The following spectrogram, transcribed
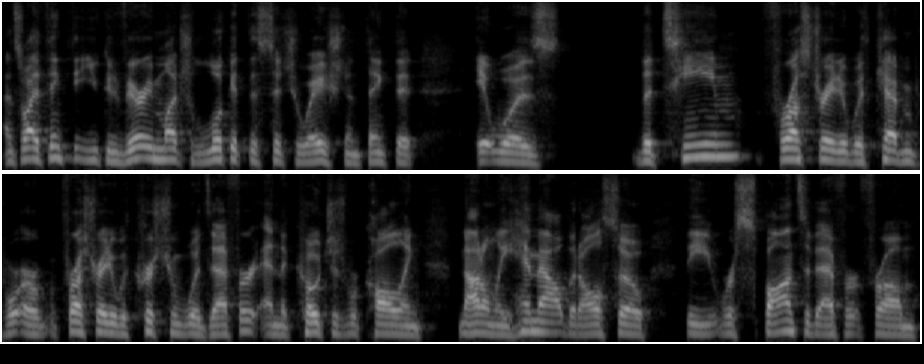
And so I think that you can very much look at this situation and think that it was the team frustrated with Kevin or frustrated with Christian Wood's effort, and the coaches were calling not only him out, but also the responsive effort from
